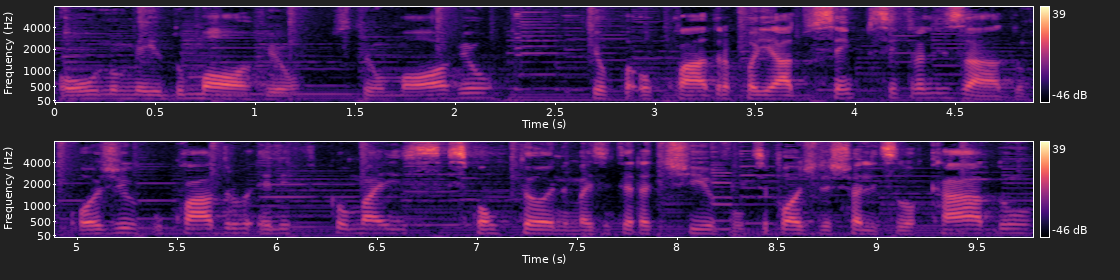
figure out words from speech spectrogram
ou no meio do móvel. Você tem um móvel que o, quadro apoiado sempre centralizado. Hoje o quadro ele ficou mais espontâneo, mais interativo. Você pode deixar ele deslocado,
